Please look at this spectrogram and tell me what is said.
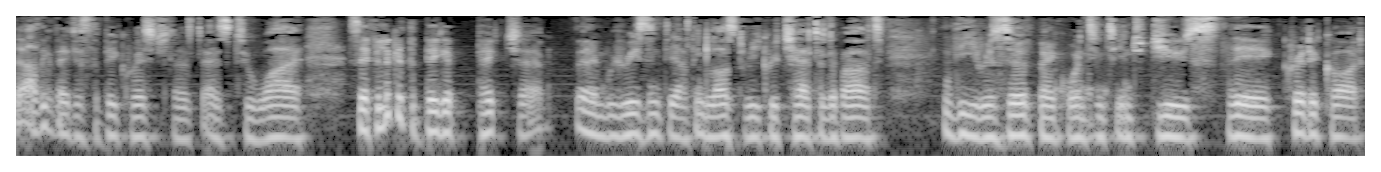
I think that is the big question as, as, to why. So if you look at the bigger picture, and we recently, I think last week we chatted about the Reserve Bank wanting to introduce their credit card,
